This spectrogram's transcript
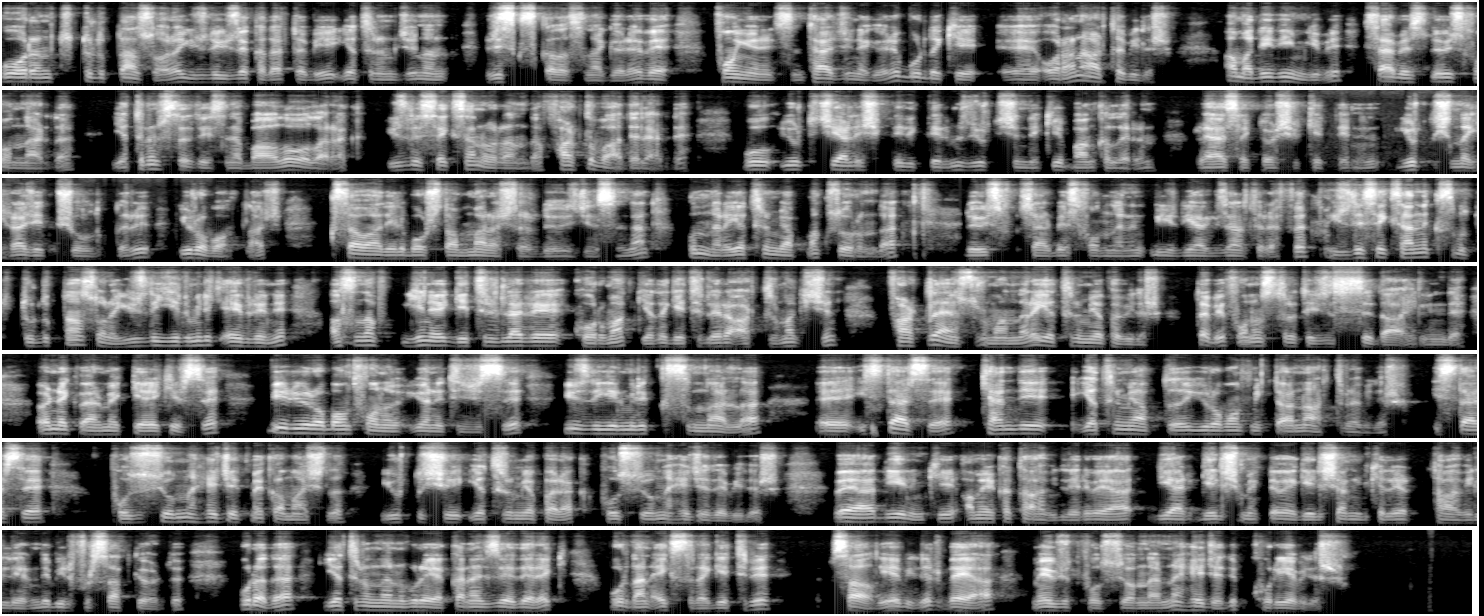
Bu oranı tutturduktan sonra %100'e kadar tabii yatırımcının risk skalasına göre ve fon yöneticisinin tercihine göre buradaki eee, oran artabilir. Ama dediğim gibi serbest döviz fonlarda yatırım stratejisine bağlı olarak %80 oranında farklı vadelerde bu yurt içi yerleşik dediklerimiz yurt içindeki bankaların, reel sektör şirketlerinin yurt dışında ihraç etmiş oldukları Eurobondlar, kısa vadeli borçlanma araçları döviz cinsinden bunlara yatırım yapmak zorunda döviz serbest fonların bir diğer güzel tarafı %80'lik kısmı tutturduktan sonra %20'lik evreni aslında yine getirileri korumak ya da getirileri arttırmak için farklı enstrümanlara yatırım yapabilir. Tabii fonun stratejisi dahilinde. Örnek vermek gerekirse bir Eurobond fonu yöneticisi %20'lik kısımlarla e, isterse kendi yatırım yaptığı Eurobond miktarını arttırabilir. İsterse pozisyonunu hedge etmek amaçlı yurt dışı yatırım yaparak pozisyonunu hedge edebilir. Veya diyelim ki Amerika tahvilleri veya diğer gelişmekte ve gelişen ülkeler tahvillerinde bir fırsat gördü. Burada yatırımlarını buraya kanalize ederek buradan ekstra getiri sağlayabilir veya mevcut pozisyonlarını hedge edip koruyabilir.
